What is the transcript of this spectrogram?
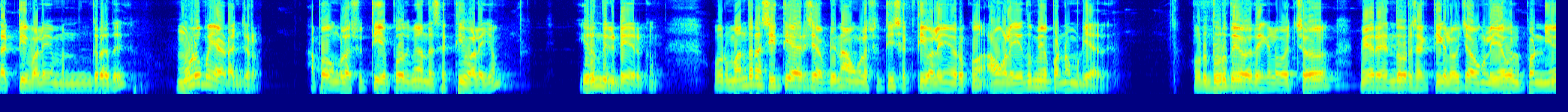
சக்தி வளையம்ங்கிறது முழுமை அடைஞ்சிரும் அப்போ உங்களை சுற்றி எப்போதுமே அந்த சக்தி வளையம் இருந்துக்கிட்டே இருக்கும். ஒரு மந்திரம் சித்தி ஆயிடுச்சு அப்படின்னா அவங்கள சுற்றி சக்தி வளையம் இருக்கும். அவங்கள எதுவுமே பண்ண முடியாது. ஒரு துர்தேவதைகளை வச்சோ வேறு எந்த ஒரு சக்திகளை வச்சு அவங்கள ஏவல் பண்ணியோ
